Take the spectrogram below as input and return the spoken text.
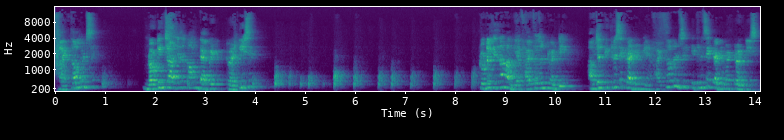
5000 से। नोटिंग चार्जेस अकाउंट डेबिट 20 से। टोटल कितना बन गया? 5020 अमजद कितने से क्रेडिट में है? 5000 से कितने से क्रेडिट में? 20 से।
